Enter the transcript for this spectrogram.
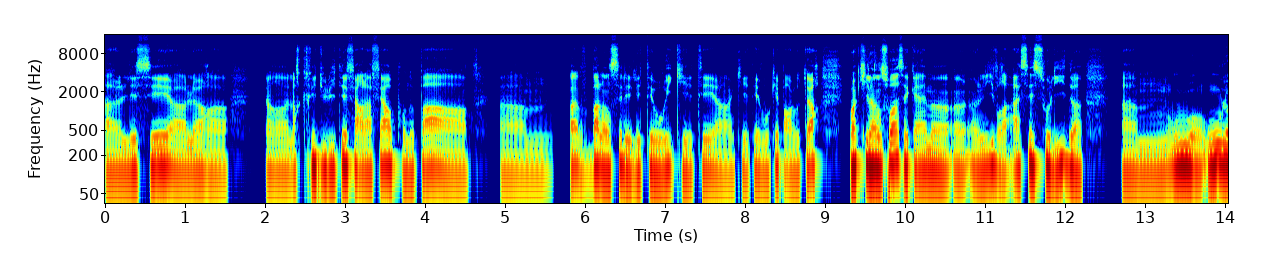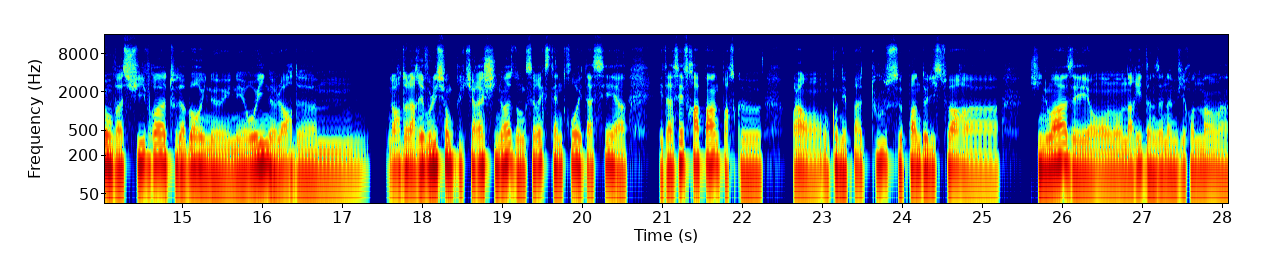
euh, euh, laisser euh, leur, crédulité faire l'affaire pour ne pas balancer les, théories qui étaient, qui étaient évoquées par l'auteur. Quoi qu'il en soit, c'est quand même un, livre assez solide. où, où l'on va suivre tout d'abord une, une, héroïne lors de, lors de la révolution culturelle chinoise. Donc c'est vrai que cette intro est assez, euh, est assez frappante parce que voilà, on ne connaît pas tout ce pan de l'histoire euh, chinoise et on, arrive dans un environnement euh,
